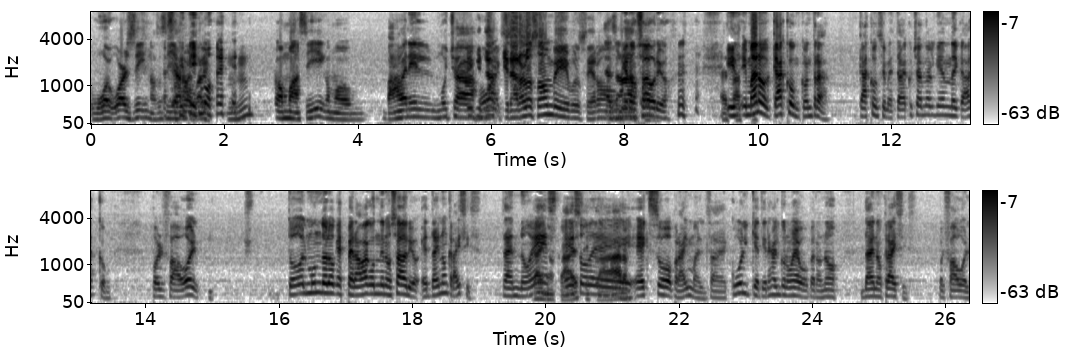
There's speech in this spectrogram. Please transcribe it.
World War Z, no sé si ya lo como así, como van a venir muchas Sí, quitaron los zombies y pusieron Exacto. Un dinosaurio. Y, y mano, Cascom contra. Cascom, si me está escuchando alguien de Cascom, por favor. Todo el mundo lo que esperaba con Dinosaurio es Dino Crisis. O sea, no es Crisis, eso de claro. Exo Primal. O sea, es cool que tienes algo nuevo, pero no. Dino Crisis, por favor.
